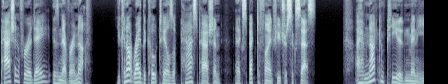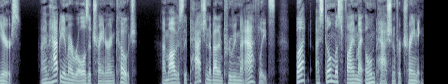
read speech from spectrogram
Passion for a day is never enough. You cannot ride the coattails of past passion and expect to find future success. I have not competed in many years. I am happy in my role as a trainer and coach. I'm obviously passionate about improving my athletes, but I still must find my own passion for training.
